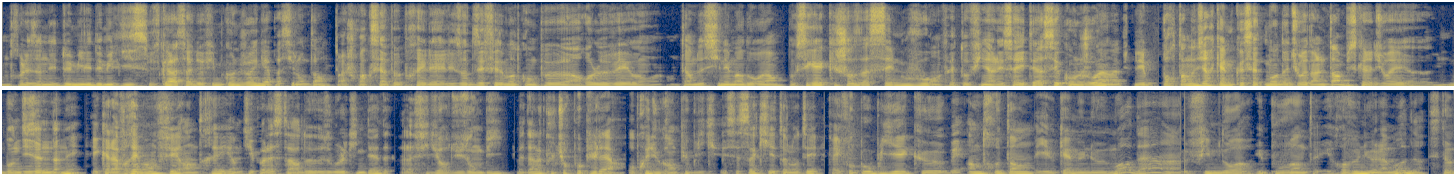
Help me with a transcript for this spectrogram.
entre les années 2000 et 2010 jusqu'à la série de films Conjuring il n'y a pas si longtemps. je crois que c'est à peu près les, autres effets de mode qu'on peut euh, relever en, termes de cinéma d'horreur. Donc c'est quelque chose d'assez nouveau en fait au final et ça a été assez conjoint. Il est important de dire quand même que cette mode a duré dans le temps puisqu'elle a duré une bonne dizaine d'années et qu'elle a vraiment fait rentrer un petit peu à la star de The Walking Dead, à la figure du zombie, mais dans la culture populaire, auprès du grand public. Et c'est ça qui est à noter, car il faut pas oublier que, ben, entre-temps, il y a eu quand même une mode, hein, le film d'horreur épouvante est revenu à la mode. C'est un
